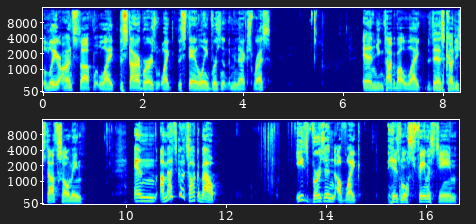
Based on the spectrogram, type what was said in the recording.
later on stuff with like the Starbirds, with like the Stan Lane version of the Midnight Express. and you can talk about like the Dennis Condrey stuff. So I mean, and I'm actually going to talk about each version of like his most famous team,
